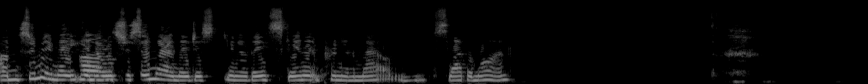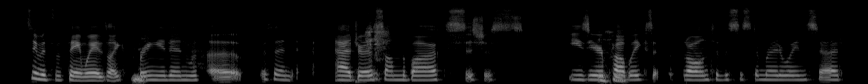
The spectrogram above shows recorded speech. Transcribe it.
I'm assuming they, you know, um, it's just in there and they just, you know, they scan it and print them out and slap them on. assume it's the same way as like Mm. bring it in with a with an address on the box. It's just easier Mhm. probably because it puts it all into the system right away instead.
